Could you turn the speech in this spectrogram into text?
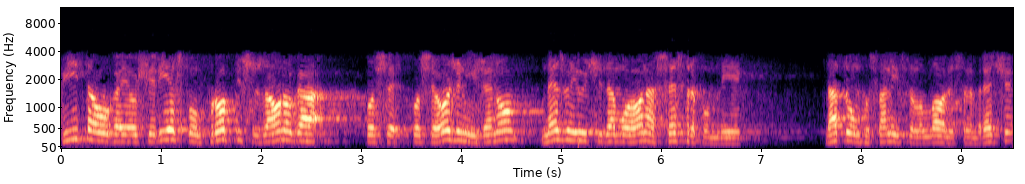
pitao ga je o širijetskom propisu za onoga ko se, ko se oženi ženom, ne znajući da mu je ona sestra po mlijeku. Na to mu poslanik sallallahu alaihi wasallam reče,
